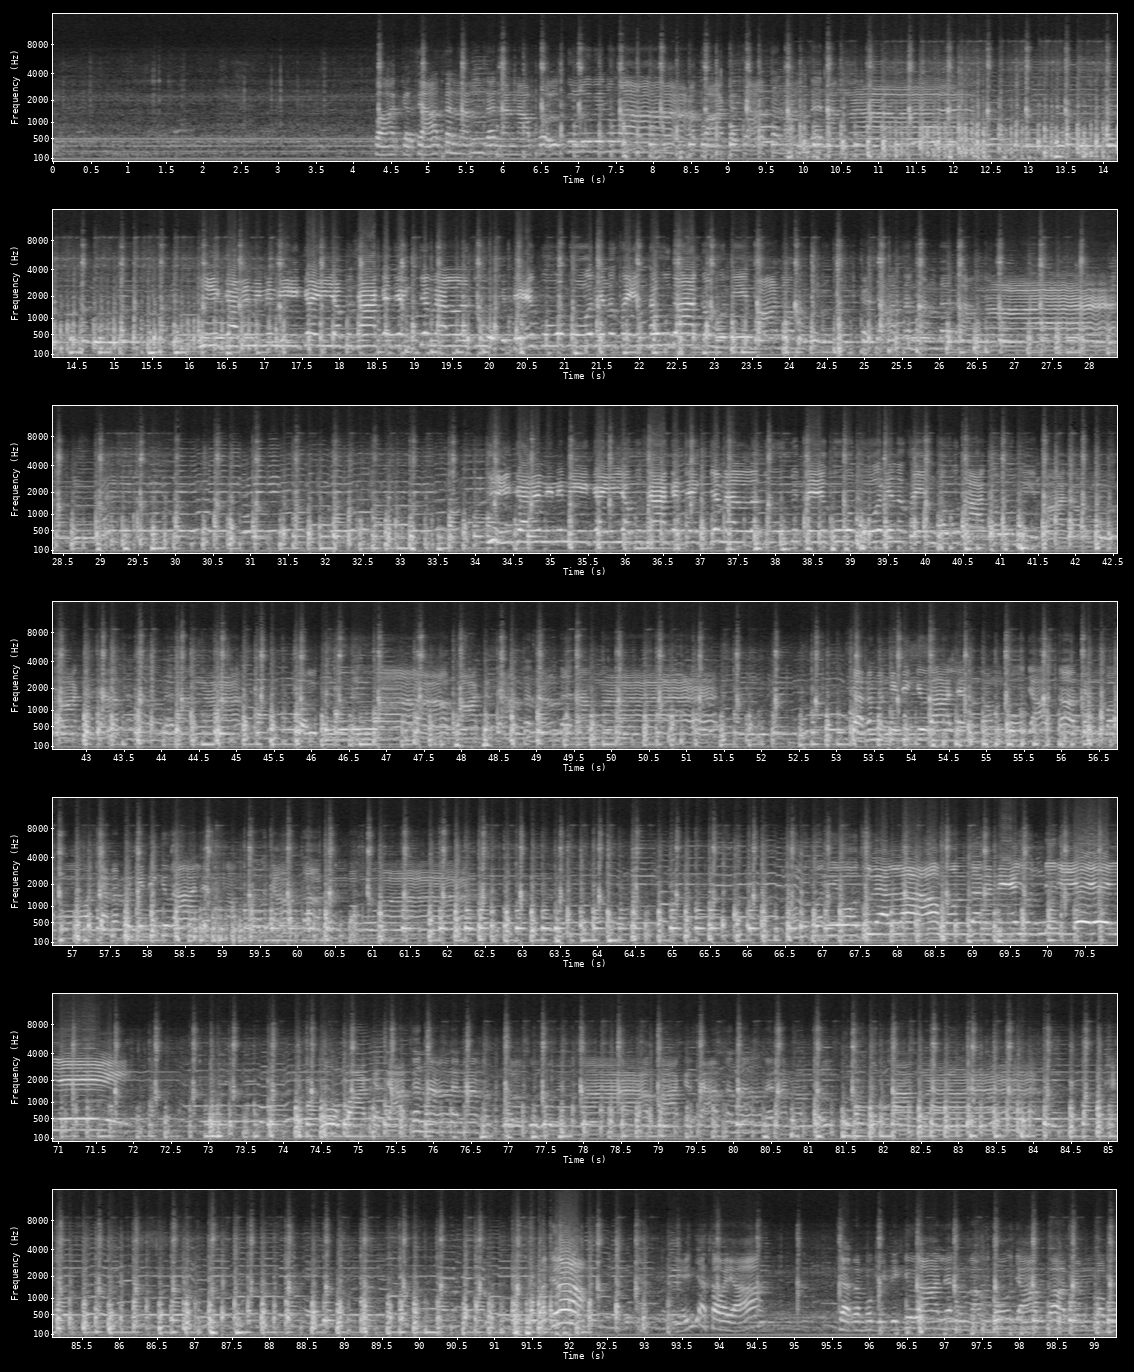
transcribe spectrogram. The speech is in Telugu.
పాక శాసనందన పొల్కులు వినువా పాక శాసనందనన్న ಕರ್ಣಿನಿ ಕೈಯ ಪುಷಾಕ ಜಗ್ಗಮೆಲ್ಲ ತೂಪಿತೆ ಗುವ ಬೋರಿನ ಸೈಂಧವುದಾಕವು ನೀ ಬಾಣವು ಕಜಾತ ನಂದದಾನ ಈ ಕರ್ಣಿನಿ ಕೈಯ ಪುಷಾಕ ಜಗ್ಗಮೆಲ್ಲ ತೂಪಿತೆ ಗುವ చేస్తావయ్యా చరము గిటికి రాలను నంబోజాక బింబము.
